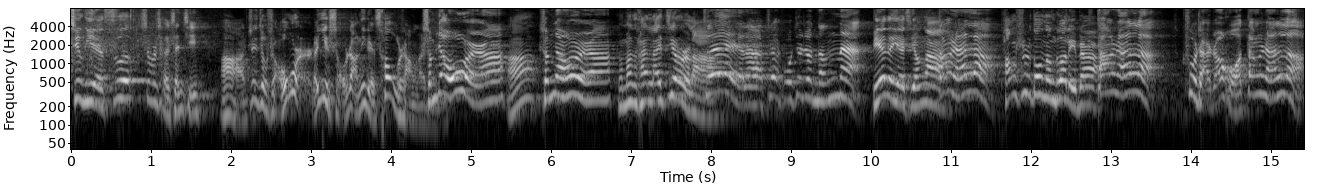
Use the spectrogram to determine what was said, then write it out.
静夜思是不是很神奇？啊，这就是偶尔的一首，让你给凑上了。什么叫偶尔啊？啊？什么叫偶尔啊？干嘛还来劲儿了？对了，这我这叫能耐。别的也行啊。当然了，唐诗都能搁里边。当然了，裤衩着火，当然了。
